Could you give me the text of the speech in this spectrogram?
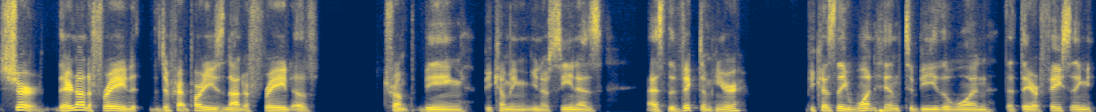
Sure, they're not afraid. The Democrat Party is not afraid of Trump being becoming, you know, seen as as the victim here, because they want him to be the one that they are facing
